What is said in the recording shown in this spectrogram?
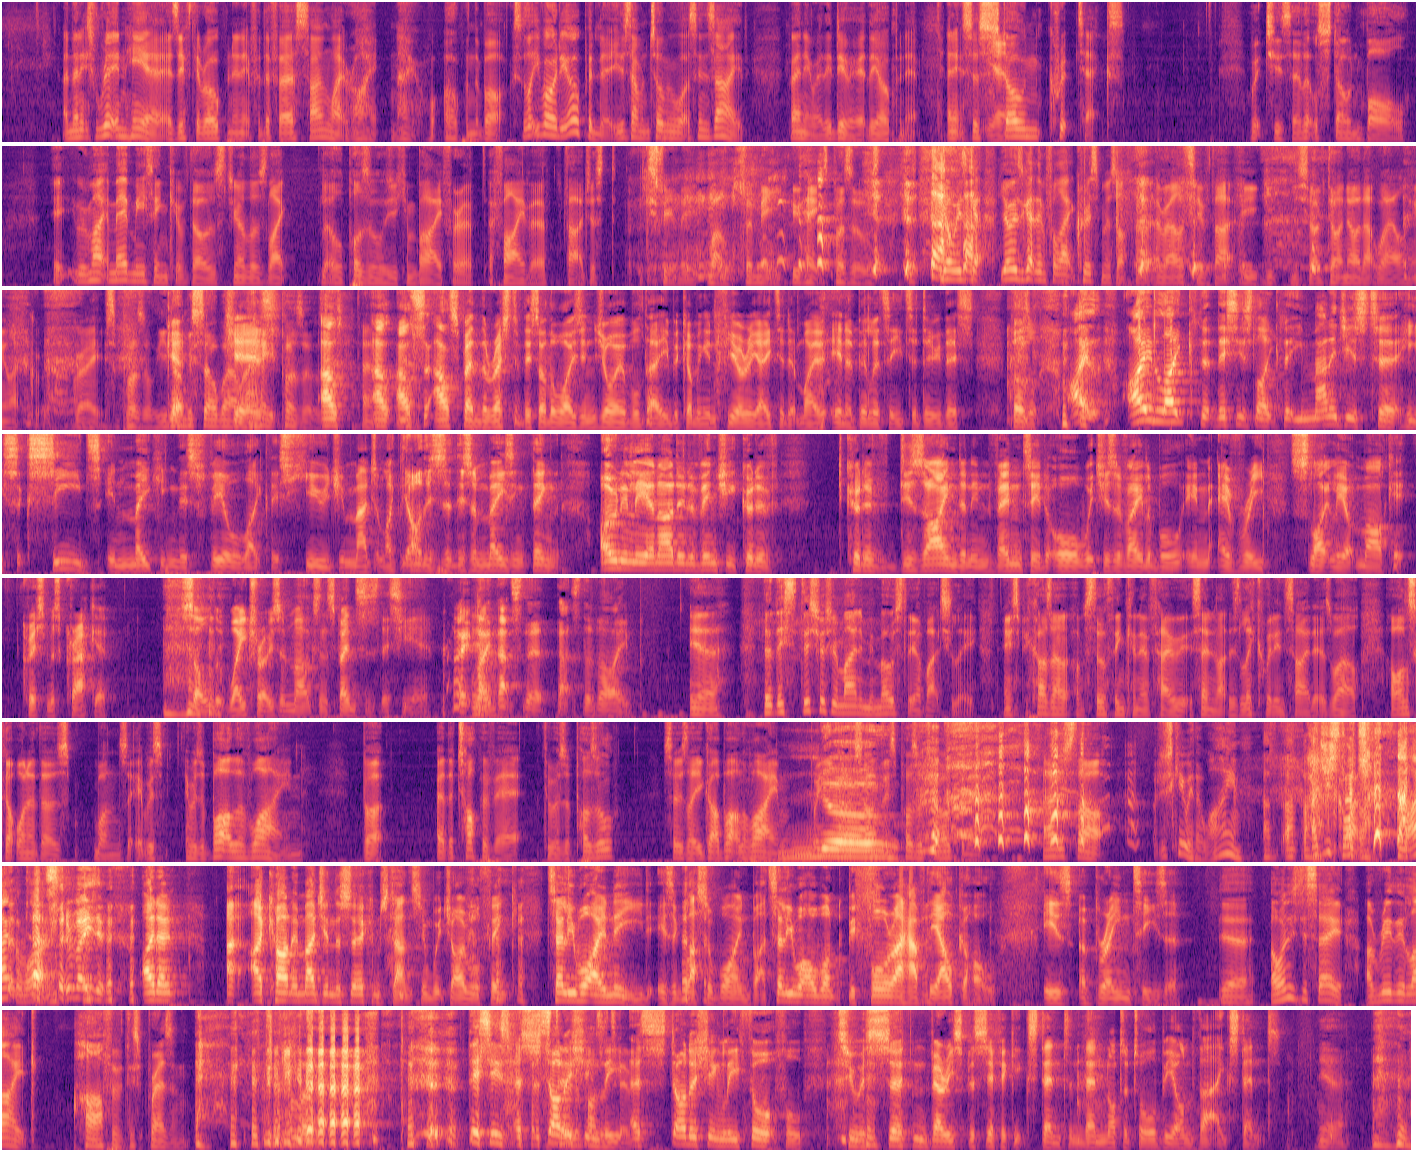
and then it's written here as if they're opening it for the first time. Like, right now, open the box. It's like you've already opened it. You just haven't told me what's inside. But anyway, they do it. They open it, and it's a stone cryptex, which is a little stone ball. It it made me think of those, you know, those like little puzzles you can buy for a, a fiver that are just extremely well for me who hates puzzles. you always get you always get them for like Christmas off a, a relative that you, you, you sort of don't know that well, and you're like, great, it's a puzzle. You know Get- me so well. I hate puzzles. I'll, Um, I'll, I'll, yeah. s- I'll spend the rest of this otherwise enjoyable day becoming infuriated at my inability to do this puzzle. I, I like that this is like that he manages to, he succeeds in making this feel like this huge imagine, like, oh, this is a, this amazing thing. that Only Leonardo da Vinci could have could have designed and invented, or which is available in every slightly upmarket Christmas cracker sold at Waitrose and Marks and Spencers this year. Right, Yeah. like that's the that's the vibe. Yeah, this this just reminded me mostly of actually, and it's because I, I'm still thinking of how it sounded like there's liquid inside it as well. I once got one of those ones. It was it was a bottle of wine, but at the top of it there was a puzzle. So was like you got a bottle of wine, but you got to solve this puzzle to open it. And I just thought, I'll just give me the wine. I, I, I just- quite I like the wine. That's amazing. I don't. I, I can't imagine the circumstance in which I will think. Tell you what I need is a glass of wine, but I tell you what I want before I have the alcohol is a brain teaser. Yeah, I wanted to say I really like half of this present. This is astonishingly, astonishingly thoughtful to a certain very specific extent, and then not at all beyond that extent. Yeah.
